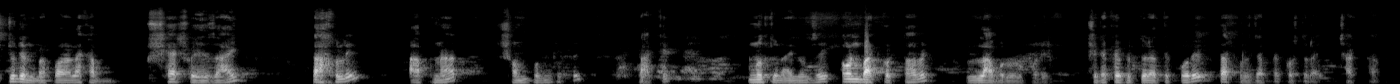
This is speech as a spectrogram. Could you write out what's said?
স্টুডেন্ট বা পড়ালেখা শেষ হয়ে যায়, তাহলে আপনার সম্পূর্ণরূপে তাকে নতুন আইন অনুযায়ী কনভার্ট করতে হবে লাবরের উপরে। সেটা ফেব্রুয়ারিতে করে তারপরে যে আপনার কস্তরায় ছাড়তে হবে।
